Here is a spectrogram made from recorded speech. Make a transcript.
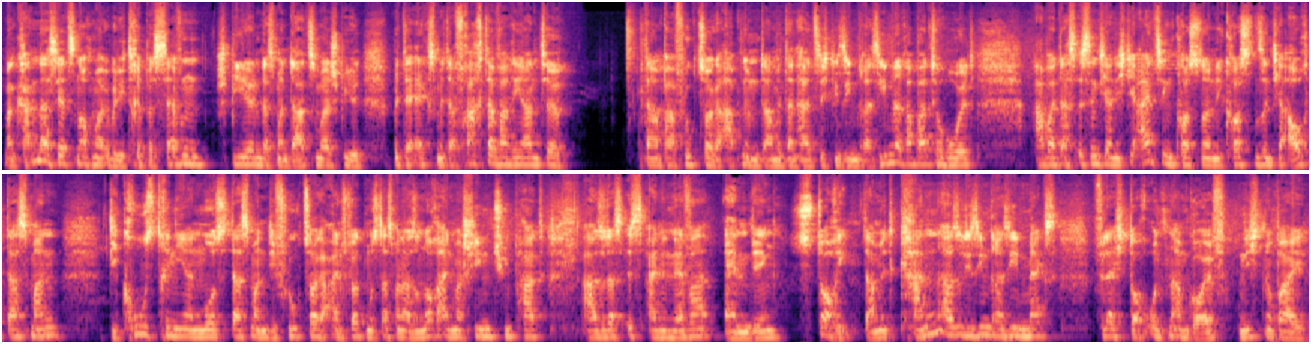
Man kann das jetzt nochmal über die 777 spielen, dass man da zum Beispiel mit der Ex, mit der Frachter-Variante da ein paar Flugzeuge abnimmt und damit dann halt sich die 737er Rabatte holt. Aber das sind ja nicht die einzigen Kosten, sondern die Kosten sind ja auch, dass man die Crews trainieren muss, dass man die Flugzeuge einflotten muss, dass man also noch einen Maschinentyp hat. Also das ist eine never-ending Story. Damit kann also die 737 MAX vielleicht doch unten am Golf nicht nur bei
